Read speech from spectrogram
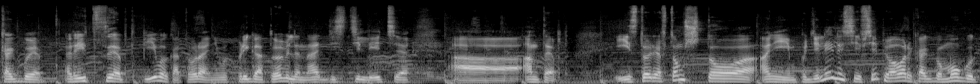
как бы рецепт пива, который они вот приготовили на десятилетие а, Untapped. И история в том, что они им поделились, и все пивовары как бы могут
